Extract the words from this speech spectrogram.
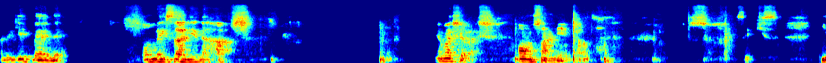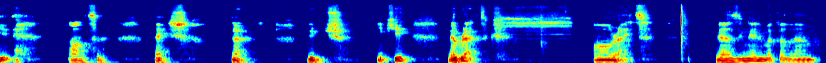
Hareket belde. 15 saniye daha. Yavaş yavaş. 10 saniye kaldı. 8, 7, 6, 5, 4, 3, 2 ve bıraktık. Alright. Biraz dinleyelim bakalım.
